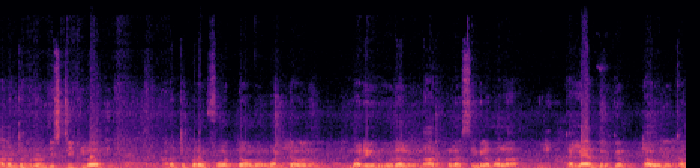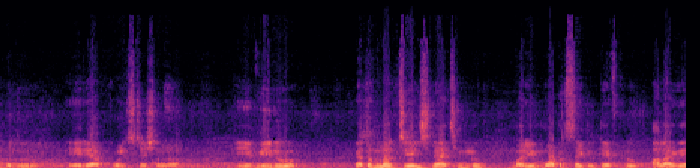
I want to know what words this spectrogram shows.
అనంతపురం డిస్టిక్లో Anantapuram fort town one town మరియు rural Narpala Singanamala Kalyanadurgam town Kambadur area police స్టేషన్లో. ఈ వీరు గతంలో చైన్ స్నాచింగ్లు మరియు మోటార్ సైకిల్ థెఫ్ట్లు అలాగే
